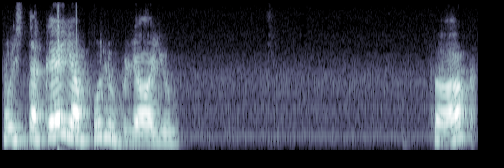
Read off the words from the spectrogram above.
Ось таке я полюбляю. Так.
